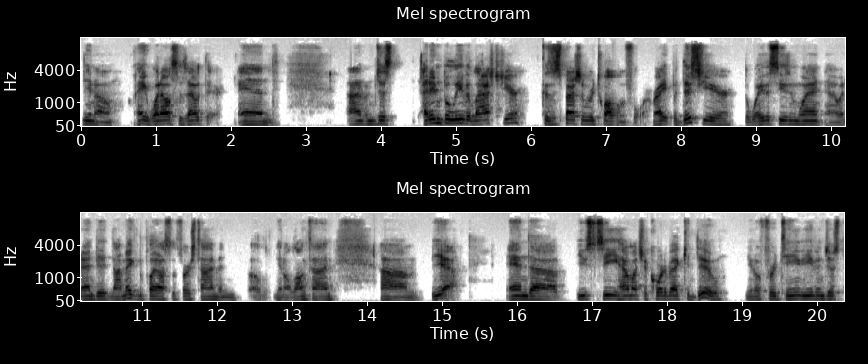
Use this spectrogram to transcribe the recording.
yeah. you know, hey, what else is out there? And I'm just, I didn't believe it last year because especially we were 12 and four, right? But this year, the way the season went, how it ended, not making the playoffs for the first time in a, you know a long time, um, yeah. And uh, you see how much a quarterback can do, you know, for a team, even just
